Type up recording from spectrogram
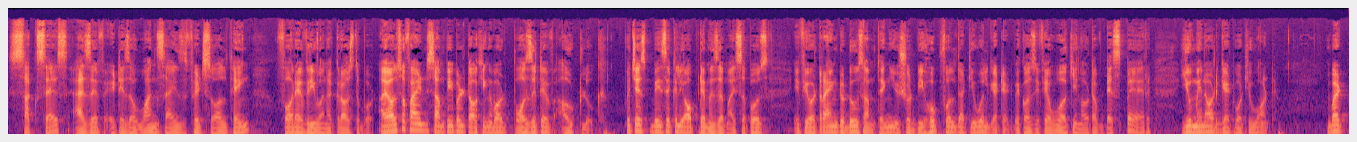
success as if it is a one size fits all thing for everyone across the board. I also find some people talking about positive outlook, which is basically optimism, I suppose. If you are trying to do something, you should be hopeful that you will get it because if you're working out of despair, you may not get what you want. But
